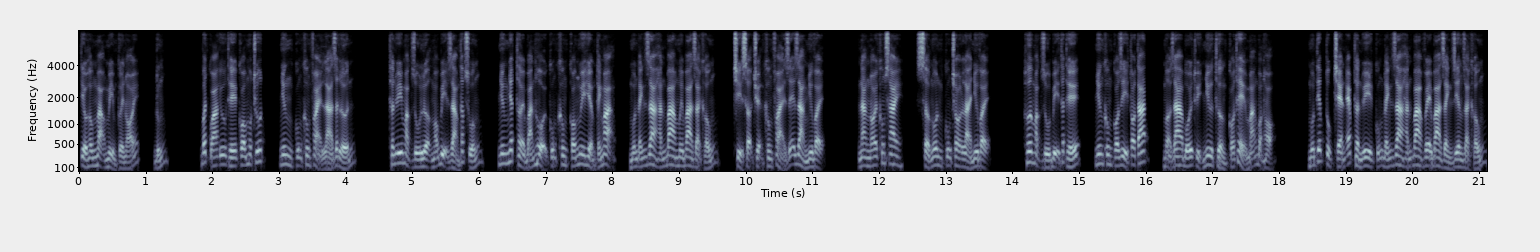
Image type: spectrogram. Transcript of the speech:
Tiểu hồng mạo mỉm cười nói, đúng bất quá ưu thế có một chút, nhưng cũng không phải là rất lớn. Thân uy mặc dù lượng máu bị giảm thấp xuống, nhưng nhất thời bán hội cũng không có nguy hiểm tính mạng, muốn đánh ra hắn ba mươi ba giải khống, chỉ sợ chuyện không phải dễ dàng như vậy. Nàng nói không sai, sở nôn cũng cho là như vậy. Hơ mặc dù bị thất thế, nhưng không có gì to tát, mở ra bối thủy như thường có thể mãng bọn họ. Muốn tiếp tục chèn ép thần uy cũng đánh ra hắn ba v ba dành riêng giải khống,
